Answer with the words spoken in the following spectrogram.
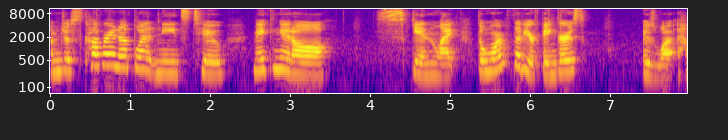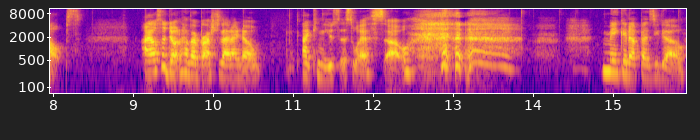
I'm just covering up what it needs to, making it all skin-like. The warmth of your fingers is what helps. I also don't have a brush that I know I can use this with, so make it up as you go.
